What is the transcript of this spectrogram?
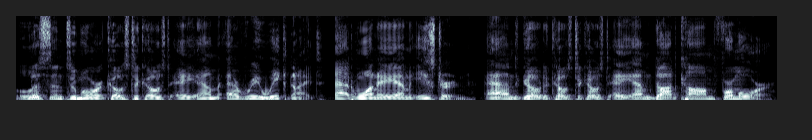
Listen to more Coast to Coast AM every weeknight at 1 a.m. Eastern and go to coasttocoastam.com for more.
